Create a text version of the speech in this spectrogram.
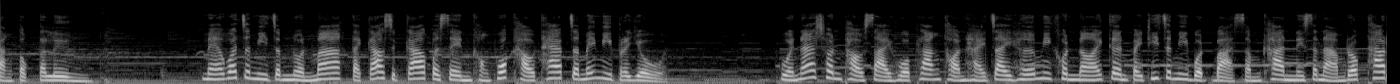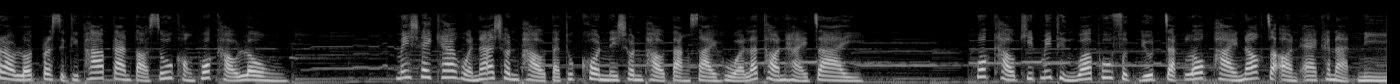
ต่างตกตะลึง แม้ว่าจะมีจำนวนมากแต่ 99%ของพวกเขาแทบจะไม่มีประโยชน์ หัวหน้าชนเผ่าสายหัวพลางถอนหายใจเฮ้อมีคนน้อยเกินไปที่จะมีบทบาทสำคัญในสนามรบถ้าเราลดประสิทธิภาพการต่อสู้ของพวกเขาลง ไม่ใช่แค่หัวหน้าชนเผ่าแต่ทุกคนในชนเผ่าต่างสายหัวและถอนหายใจพวกเขาคิดไม่ถึงว่าผู้ฝึกยุทธจากโลกภายนอกจะอ่อนแอขนาดนี้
